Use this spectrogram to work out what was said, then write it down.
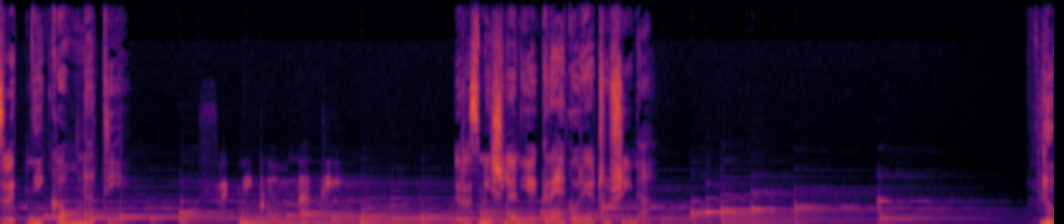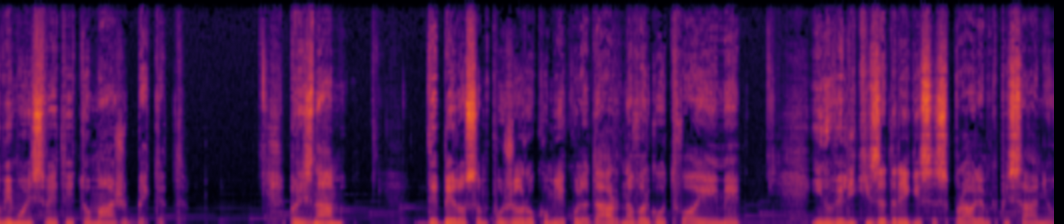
Svetnikom na ti. Svetnikom na ti. Razmišljanje Gregorja Čušina. Ljubi moj sveti Tomaž Beket. Priznam, debelo sem požrl, ko mi je koledar navrgal tvoje ime in v veliki zadregi se spravljam k pisanju.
